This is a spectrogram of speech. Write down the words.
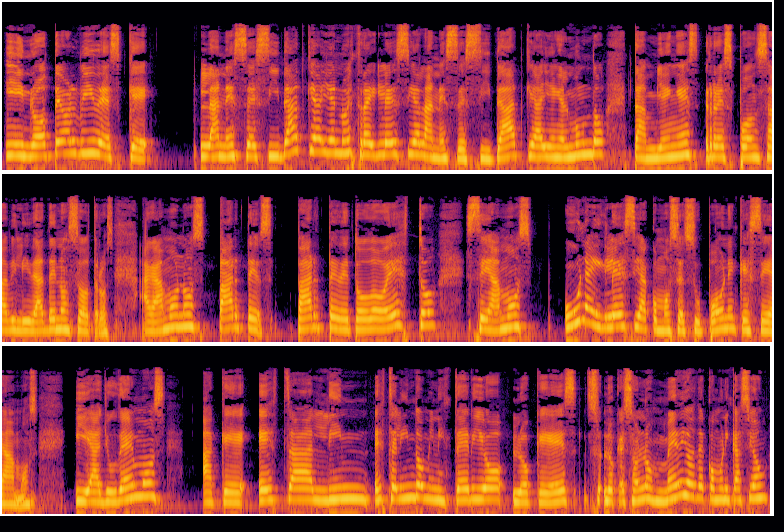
Y no te olvides que la necesidad que hay en nuestra iglesia, la necesidad que hay en el mundo, también es responsabilidad de nosotros. Hagámonos partes, parte de todo esto, seamos una iglesia como se supone que seamos y ayudemos a que esta lin- este lindo ministerio, lo que es, lo que son los medios de comunicación,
